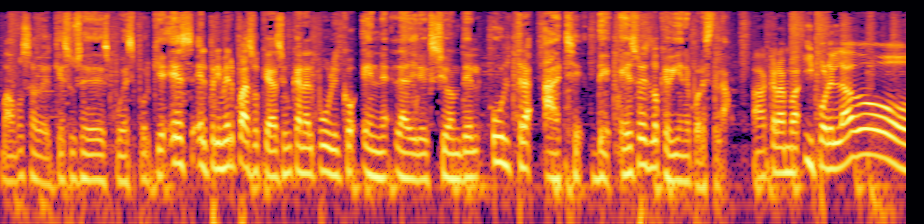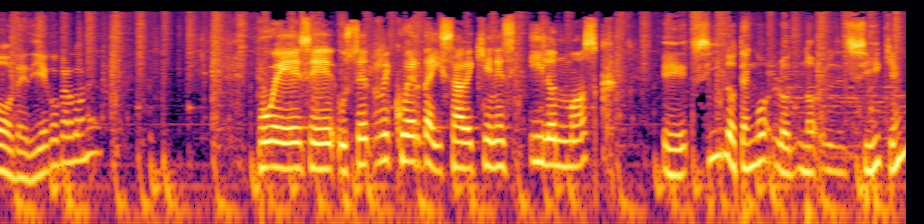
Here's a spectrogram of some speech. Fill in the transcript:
vamos a ver qué sucede después, porque es el primer paso que hace un canal público en la dirección del Ultra HD. Eso es lo que viene por este lado. Ah, caramba. ¿Y por el lado de Diego Cardona? Pues eh, usted recuerda y sabe quién es Elon Musk. Eh, sí, lo tengo. Lo, sí, ¿quién?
